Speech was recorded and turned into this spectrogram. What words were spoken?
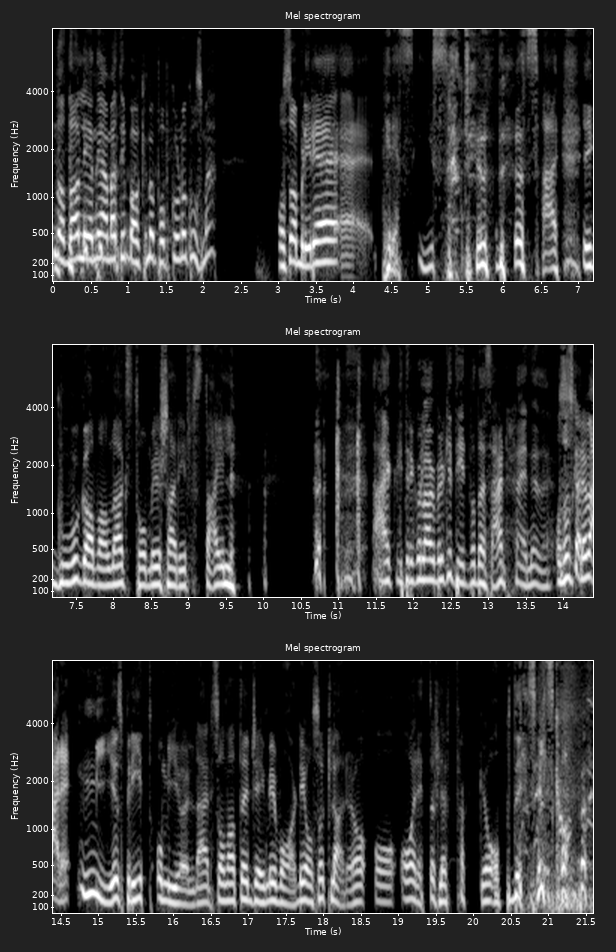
da, da lener jeg meg tilbake med popkorn og koser meg. Og så blir det eh, tressis til dessert i god gammeldags Tommy Sharif-style. Nei, jeg gidder ikke å lage, bruke tid på desserten. Jeg er enig i det. Og så skal det være mye sprit og mye øl der, sånn at eh, Jamie Vardy også klarer å, å, å rett og slett fucke opp det selskapet.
